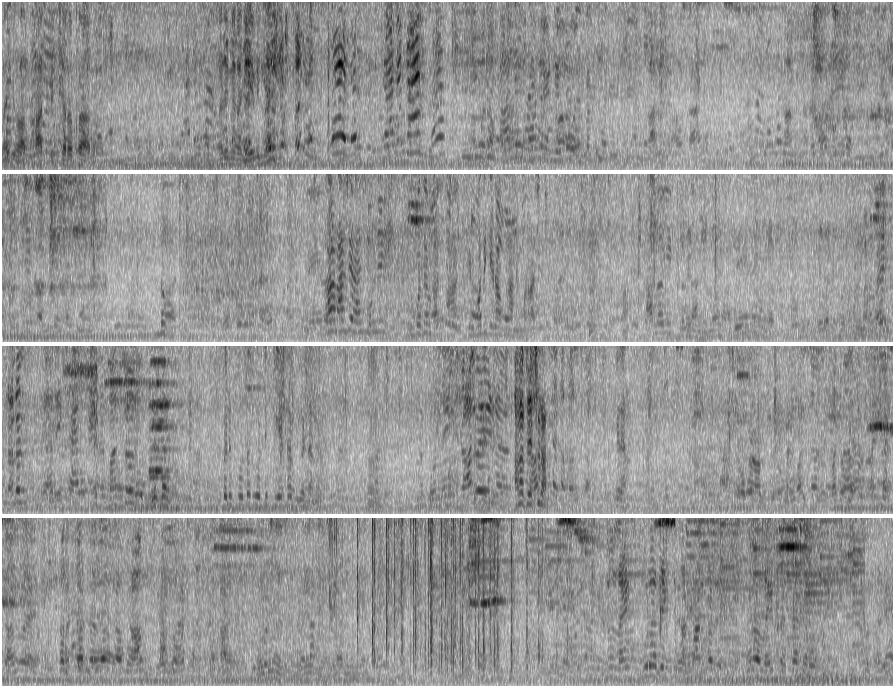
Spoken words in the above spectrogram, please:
भाई तो आप हाथ पीछे रखो यार। अरे मेरा ये भी नहीं हाँ। राशि राशि। हाँ, तिरुपति हाँ, तिरुपति के नाम अपना नंबर राशि? కొన్ని ఫోటోస్ కొట్టి పిఎస్ఆర్ పెట్టాను అలా తెచ్చురా కిరణ్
